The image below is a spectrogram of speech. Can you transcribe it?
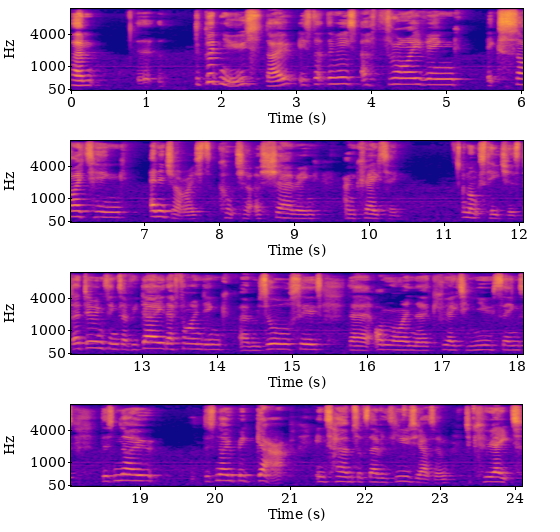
Um, the good news though is that there is a thriving exciting energised culture of sharing and creating amongst teachers. They're doing things every day, they're finding um, resources, they're online, they're creating new things. There's no, there's no big gap in terms of their enthusiasm to create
